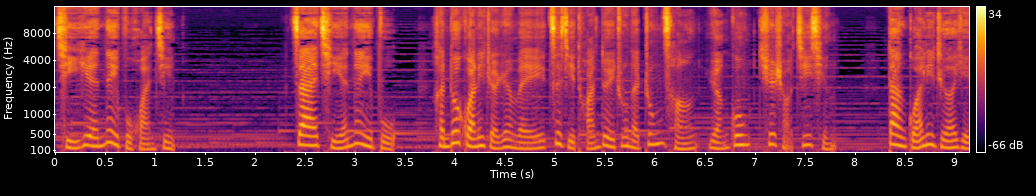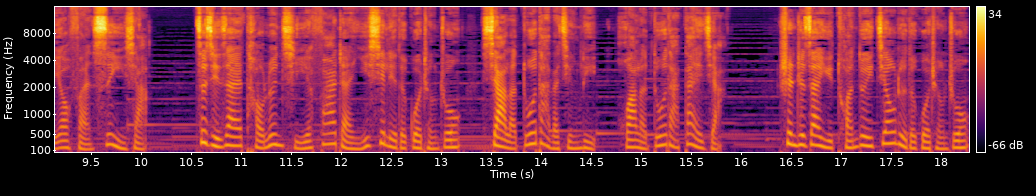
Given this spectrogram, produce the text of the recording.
企业内部环境，在企业内部，很多管理者认为自己团队中的中层员工缺少激情，但管理者也要反思一下。自己在讨论企业发展一系列的过程中下了多大的精力，花了多大代价，甚至在与团队交流的过程中，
